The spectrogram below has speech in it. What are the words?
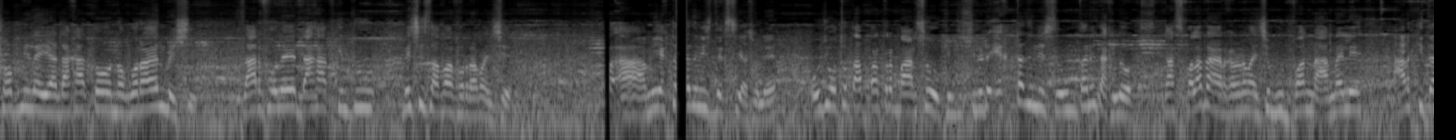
সব মিলাইয়া ঢাকা তো নগরায়ন বেশি। যার ফলে ডাকাত কিন্তু বেশি সাফা করা মানুষের আমি একটা জিনিস দেখছি আসলে। ওই যে অত তাপমাত্রা বাড়ছেও কিন্তু সিলেটে একটা জিনিস উমতানি থাকলেও গাছপালা থাকার কারণে মানুষের বুধবার না নাইলে আর কিতা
